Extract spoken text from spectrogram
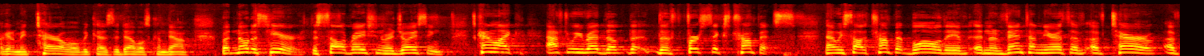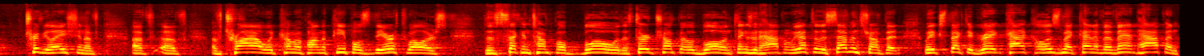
are going to be terrible because the devil's come down. But notice here, the celebration, rejoicing. It's kind of like after we read the, the, the first six trumpets, then we saw the trumpet blow, the, an event on the earth of, of terror, of tribulation, of, of, of, of trial would come upon the peoples, the earth dwellers. The second trumpet would blow, the third trumpet would blow, and things would happen. We got to the seventh trumpet, we expect a great cataclysmic kind of event happen.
